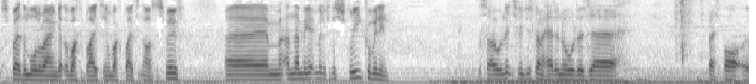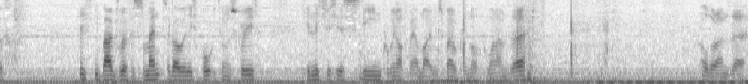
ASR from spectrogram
spread them all around, get the whacker plate in, whacker plate it nice and smooth. Um, and then we're getting ready for the screed coming in. So literally just gone ahead and ordered uh, best part of 50 bags worth of cement to go with this 40 ton of screed. You can literally see the steam coming off me. I'm not even smoking. Look, one hand's there. Other hand's there.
